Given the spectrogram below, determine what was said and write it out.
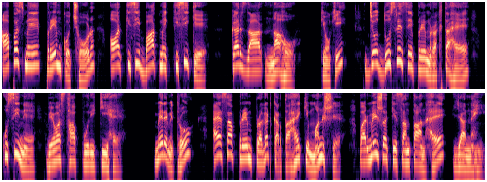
आपस में प्रेम को छोड़ और किसी बात में किसी के कर्जदार ना हो, क्योंकि जो दूसरे से प्रेम रखता है, उसी ने व्यवस्था पूरी की है। मेरे मित्रों, ऐसा प्रेम प्रकट करता है कि मनुष्य परमेश्वर की संतान है या नहीं।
